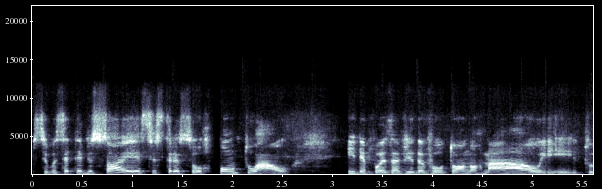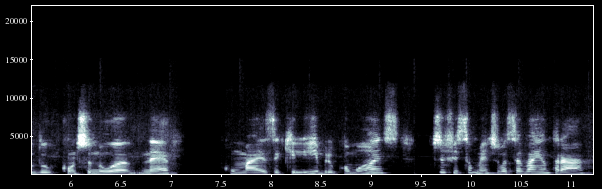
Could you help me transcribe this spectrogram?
se você teve só esse estressor pontual e depois a vida voltou ao normal e, tudo continua, né, com mais equilíbrio como antes, dificilmente você vai entrar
